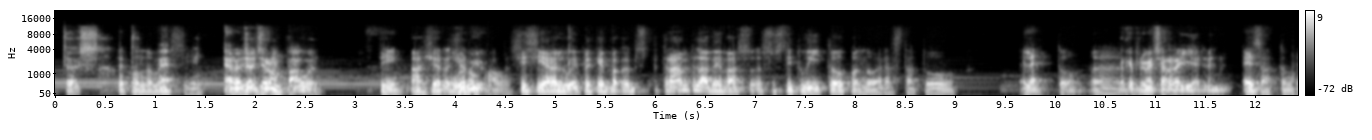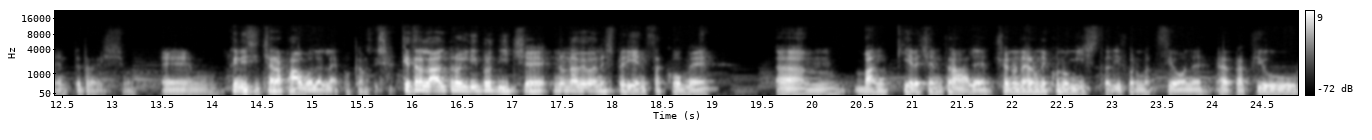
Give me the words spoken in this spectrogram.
Interessante. Secondo me eh, sì. Era già Jerome Powell. Sì, ah, Jer- Jerome Powell. Sì, sì, era lui, perché Trump l'aveva sostituito quando era stato eletto. Eh, Perché prima c'era la Yellen. Esattamente, bravissimo. E, ehm, quindi sì, c'era Powell all'epoca, sì, sì. che tra l'altro il libro dice non aveva un'esperienza come um, banchiere centrale, cioè non era un economista di formazione, era più...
